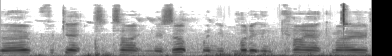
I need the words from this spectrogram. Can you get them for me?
Don't forget to tighten this up when you put it in kayak mode.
